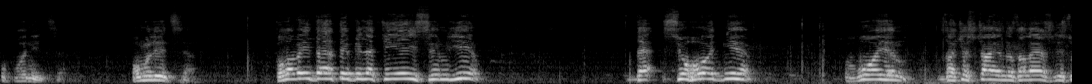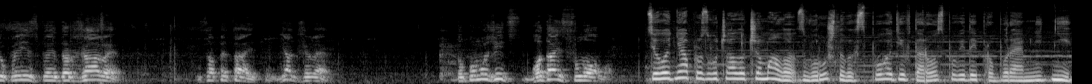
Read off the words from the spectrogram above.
уклоніться, помоліться. Коли ви йдете біля тієї сім'ї, де сьогодні воїн захищає незалежність української держави, запитайте, як живе? Допоможіть бодай словом. Цього дня прозвучало чимало зворушливих спогадів та розповідей про буремні дні,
